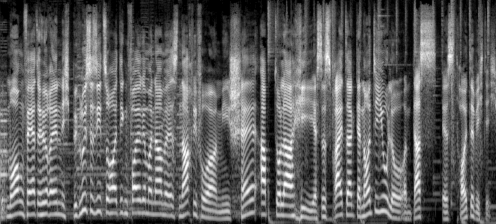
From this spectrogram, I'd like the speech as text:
Guten Morgen, verehrte Hörerinnen. Ich begrüße Sie zur heutigen Folge. Mein Name ist nach wie vor Michel Abdullahi. Es ist Freitag, der 9. Juli und das ist heute wichtig.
